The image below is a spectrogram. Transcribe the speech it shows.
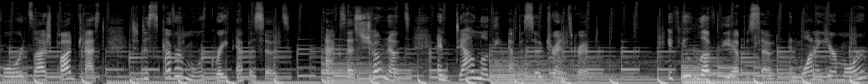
forward slash podcast to discover more great episodes, access show notes, and download the episode transcript. If you loved the episode and want to hear more,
